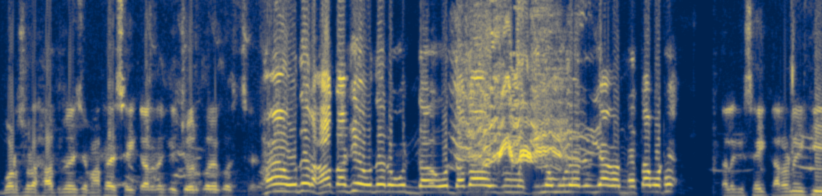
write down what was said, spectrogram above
বড় সড়ো হাত রয়েছে মাথায় সেই কারণে কি জোর করে করছে হ্যাঁ ওদের হাত আছে ওদের ওর ওর দাদা তৃণমূলের ইয়া নেতা বটে। তাহলে কি সেই কারণেই কি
